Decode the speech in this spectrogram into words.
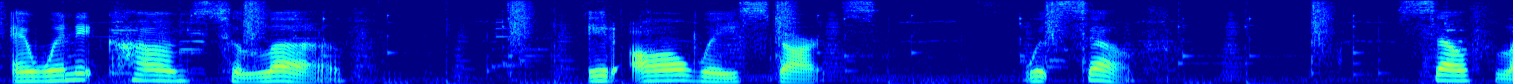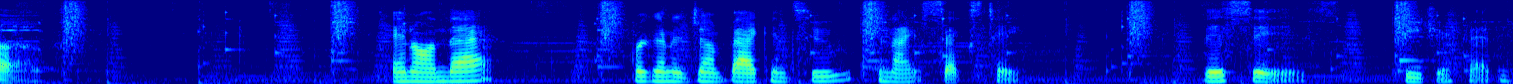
And when it comes to love, it always starts with self. Self love. And on that, we're going to jump back into tonight's sex tape. This is Feed Your Fetish.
